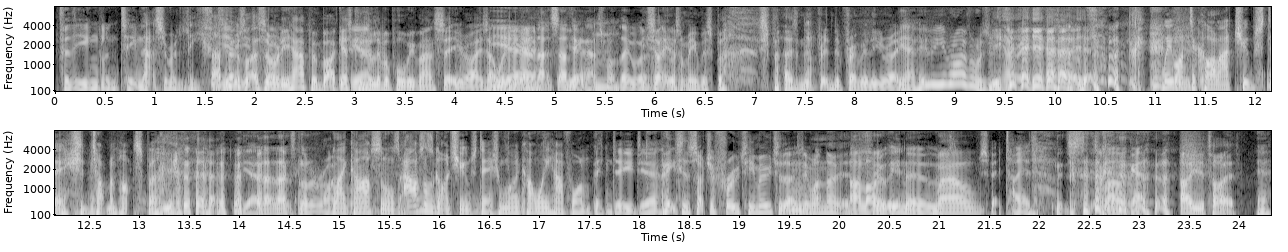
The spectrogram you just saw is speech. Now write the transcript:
for the England team. That's a relief. That isn't feels it? like that's already happened, but I guess because Yeah. of Liverpool v Man City, right? Is that what yeah, you that's. I think that's what they were. He certainly doesn't mean with Spurs, Spurs in, the, in the Premier League right? Yeah, who are your rivals with, Harry? yeah, We want to call our tube station Tottenham Hotspur. yeah, that, that's not a right. Like Arsenal's. Arsenal's got a tube station. Why can't we have one? Indeed, yeah. Pete's in such a fruity mood today. Has anyone noticed? I like Fruity it. mood. Well, Just a bit tired. That's what I get. Oh, you're tired? Yeah.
